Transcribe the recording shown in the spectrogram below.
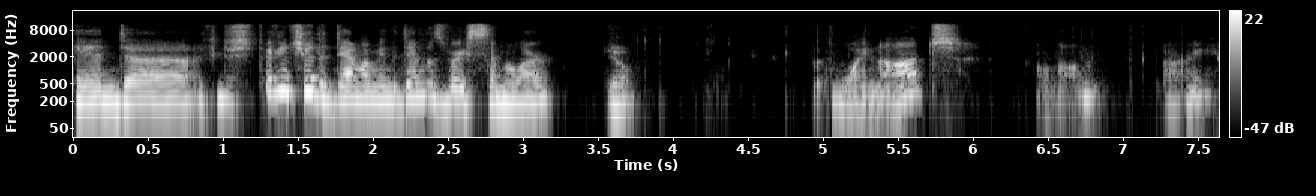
And uh, I can just, I can show the demo. I mean, the demo is very similar. Yep. But why not? Hold on. Sorry.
